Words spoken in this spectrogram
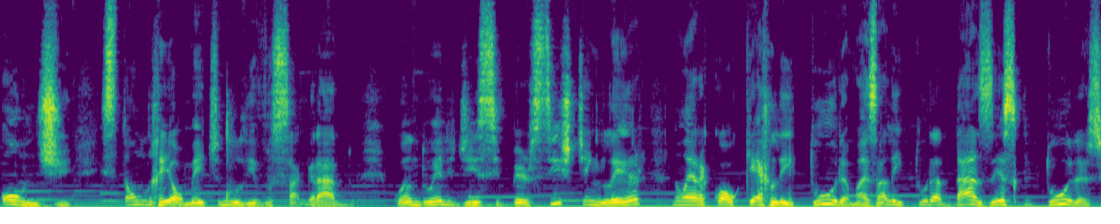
onde? Estão realmente no livro sagrado. Quando ele disse persiste em ler, não era qualquer leitura, mas a leitura das Escrituras,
